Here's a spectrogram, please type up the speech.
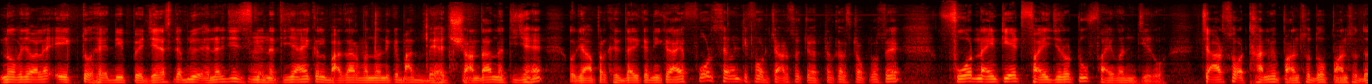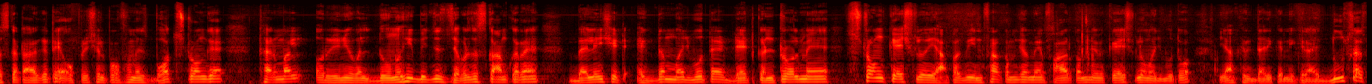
नौ बजे वाला एक तो है डीप पे डब्ल्यू एनर्जी जिसके हम्म। नतीजे हैं। कल बाज़ार बंद होने के बाद बेहद शानदार नतीजे हैं और यहाँ पर खरीदारी करने के आए फोर सेवेंटी फोर चार सौ चौहत्तर का स्टॉप लॉस है। Four ninety eight five zero two five one zero. चार सौ अट्ठानवे पाँच सौ दो पाँच सौ दस का टारगेट है। ऑपरेशनल परफॉर्मेंस बहुत स्ट्रॉन्ग है। थर्मल और रिन्यूएबल दोनों ही बिज़नेस ज़बरदस्त काम कर रहे हैं। बैलेंस शीट एकदम मज़बूत है डेट कंट्रोल में है स्ट्रॉन्ग कैश फ्लो है। यहाँ पर भी इंफ्रा कंपनियों में फावर कंपनियों में कैश फ्लो मज़बूत हो यहाँ खरीदारी करने की राय दूसरा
